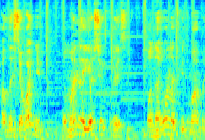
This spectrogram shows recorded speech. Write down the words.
Але сьогодні у мене є сюрприз подарунок від мами.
